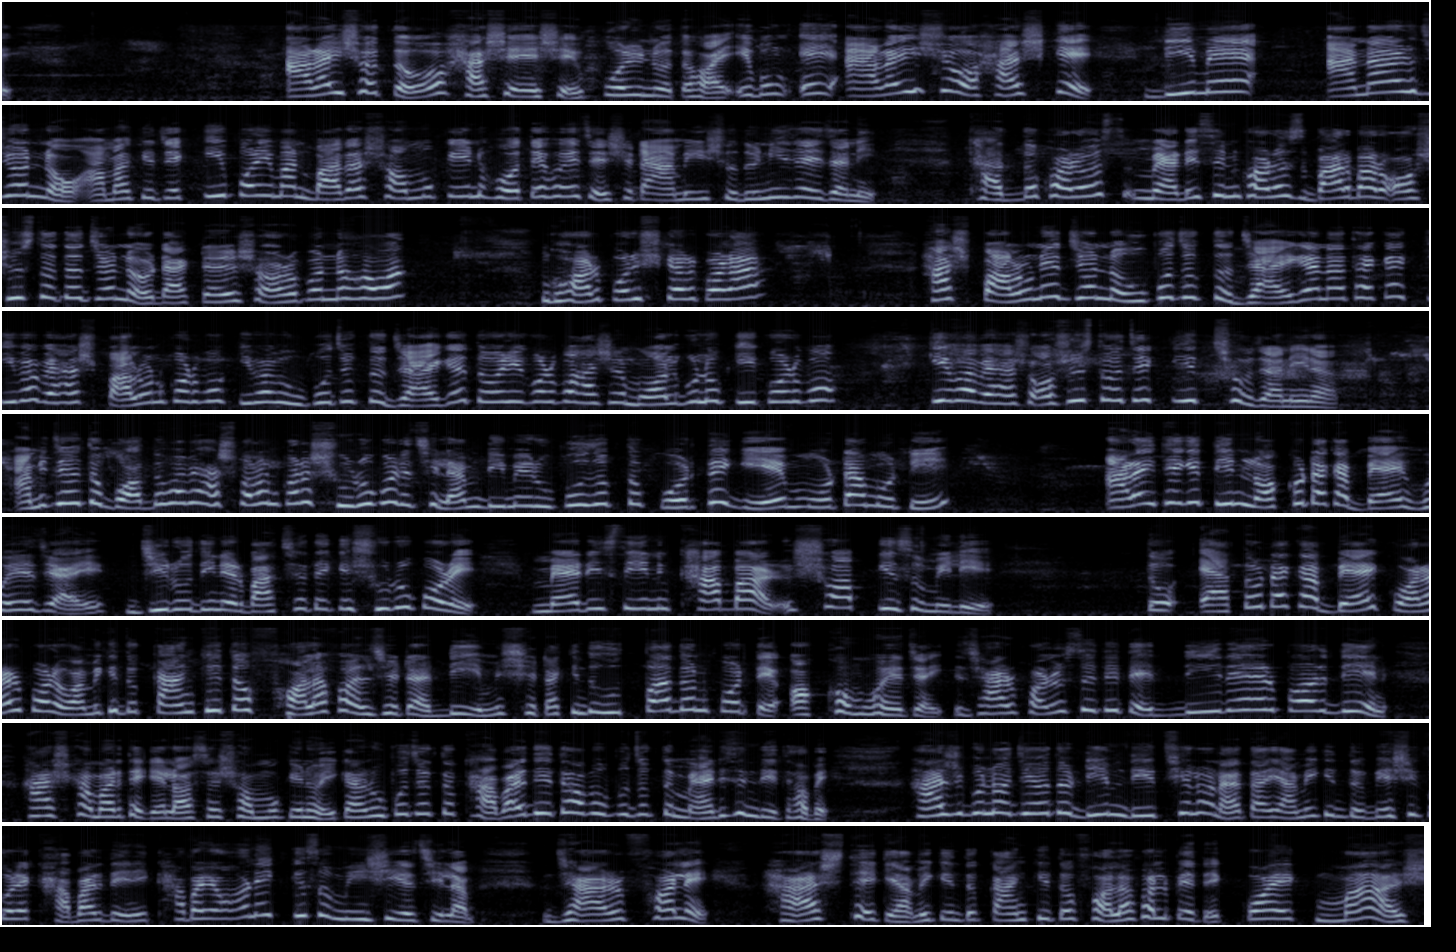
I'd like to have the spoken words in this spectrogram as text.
আড়াইশত হাঁসে এসে পরিণত হয় এবং এই আড়াইশো হাঁসকে ডিমে আনার জন্য আমাকে যে কি পরিমাণ বাধার সম্মুখীন হতে হয়েছে সেটা আমি শুধু নিজেই জানি। খাদ্য খরচ মেডিসিন খরচ, বারবার অসুস্থতার জন্য ডাক্তারের শরণাপন্ন হওয়া, ঘর পরিষ্কার করা, হাঁস পালনের জন্য উপযুক্ত জায়গা না থাকা, কীভাবে হাঁস পালন করব, কীভাবে উপযুক্ত জায়গা তৈরি করব, হাঁসের মলগুলো কি করব, কীভাবে হাঁস অসুস্থ হচ্ছে কিচ্ছু জানি না। আমি যেহেতু বদ্ধভাবে হাঁস পালন করা শুরু করেছিলাম, ডিমের উপযুক্ত করতে গিয়ে মোটামুটি আড়াই থেকে তিন লক্ষ টাকা ব্যয় হয়ে যায়। জিরো দিনের বাচ্চা থেকে শুরু করে মেডিসিন খাবার সব কিছু মিলিয়ে। তো এত টাকা ব্যয় করার পরেও আমি কিন্তু কাঙ্ক্ষিত ফলাফল যেটা ডিম, সেটা কিন্তু উৎপাদন করতে অক্ষম হয়ে যাই। যার ফলশ্রুতিতে দিনের পর দিন হাঁস খামার থেকে লসের সম্মুখীন হই। কারণ উপযুক্ত খাবার দিতে হবে, উপযুক্ত মেডিসিন দিতে হবে। হাঁসগুলো যেহেতু ডিম দিচ্ছিল না, তাই আমি কিন্তু বেশি করে খাবার দিইনি। খাবারে অনেক কিছু মিশিয়েছিলাম, যার ফলে হাঁস থেকে আমি কিন্তু কাঙ্ক্ষিত ফলাফল পেতে কয়েক মাস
